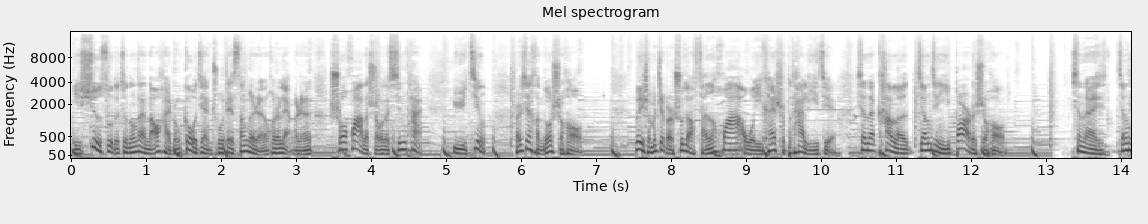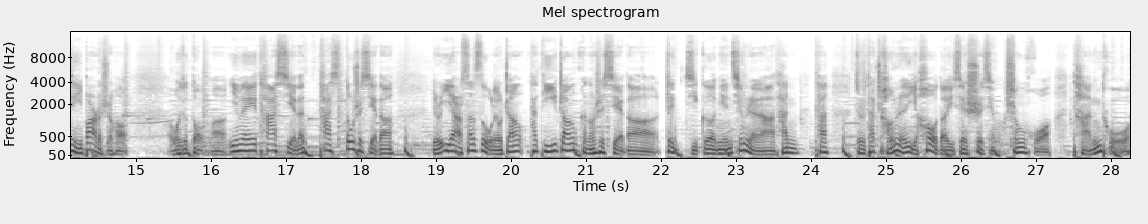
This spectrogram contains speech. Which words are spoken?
你迅速的就能在脑海中构建出这三个人或者两个人说话的时候的心态、语境，而且很多时候，为什么这本书叫《繁花》？我一开始不太理解，现在看了将近一半的时候，现在将近一半的时候，我就懂了，因为他写的他都是写的。比如一二三四五六章，他第一章可能是写的这几个年轻人啊，他他就是他成人以后的一些事情、生活、谈吐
